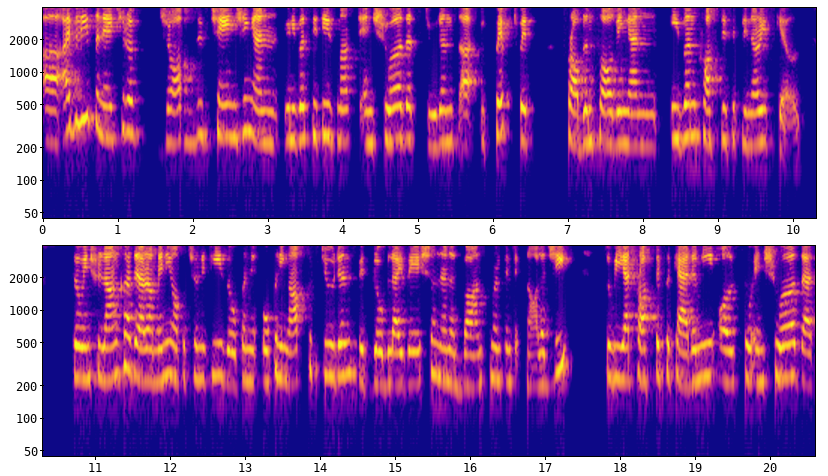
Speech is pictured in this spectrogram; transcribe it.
uh, I believe the nature of jobs is changing, and universities must ensure that students are equipped with problem solving and even cross disciplinary skills. So in Sri Lanka, there are many opportunities open, opening up for students with globalization and advancements in technology. So we at Prospects Academy also ensure that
